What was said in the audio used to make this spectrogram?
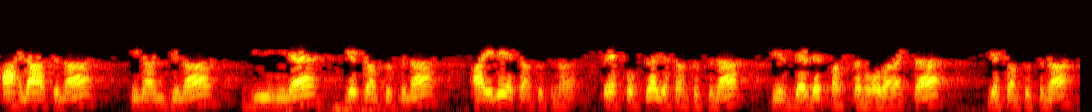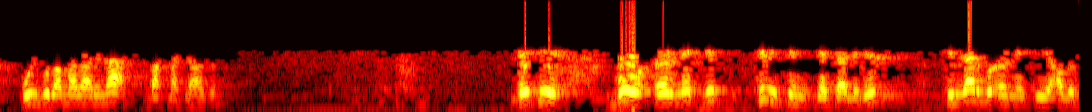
ahlakına, inancına, dinine, yaşantısına, aile yaşantısına ve sosyal yaşantısına bir devlet başkanı olarak da yaşantısına, uygulamalarına bakmak lazım. Peki bu örneklik kim için geçerlidir? Kimler bu örnekliği alır,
